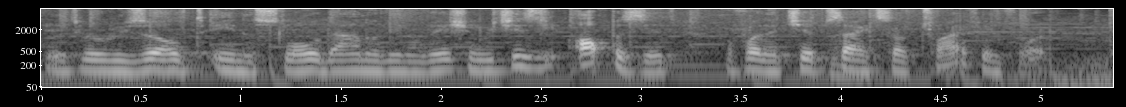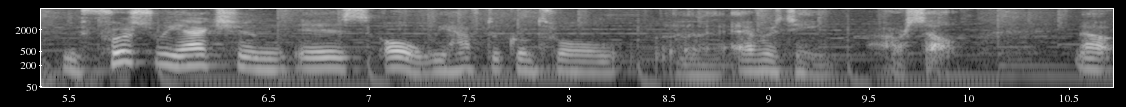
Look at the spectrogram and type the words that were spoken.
and it will result in a slowdown of innovation, which is the opposite of what the CHIPS Acts are striving for. The first reaction is, oh, we have to control uh, everything ourselves. Now,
